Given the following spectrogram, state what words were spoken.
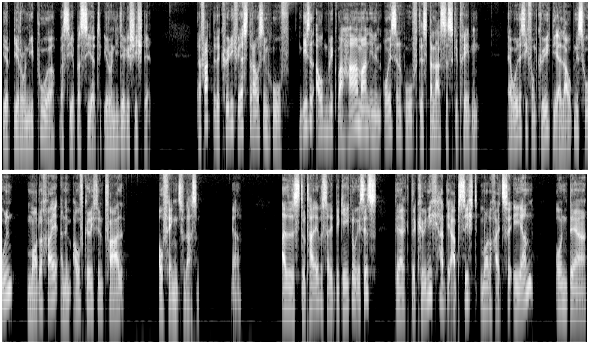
Ironie pur, was hier passiert, Ironie der Geschichte. Da fragte der König, wer ist draußen im Hof? In diesem Augenblick war Haman in den äußeren Hof des Palastes getreten. Er wollte sich vom König die Erlaubnis holen, Mordechai an dem aufgerichteten Pfahl aufhängen zu lassen. Ja. Also das ist total interessante Begegnung ist es. Der, der König hat die Absicht, Mordechai zu ehren und der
